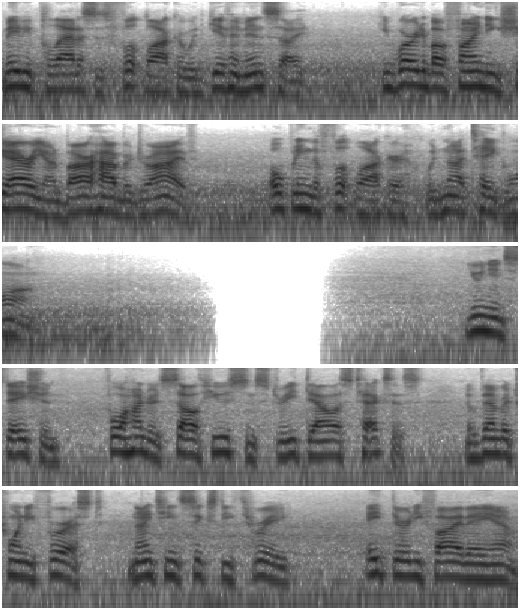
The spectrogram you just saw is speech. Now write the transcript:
Maybe Pilatus's footlocker would give him insight. He worried about finding Shari on Bar Harbor Drive. Opening the footlocker would not take long. Union Station, 400 South Houston Street, Dallas, Texas, November 21st, 1963, 8:35 a.m.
